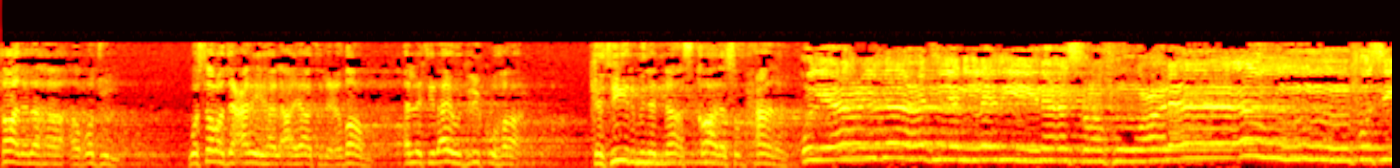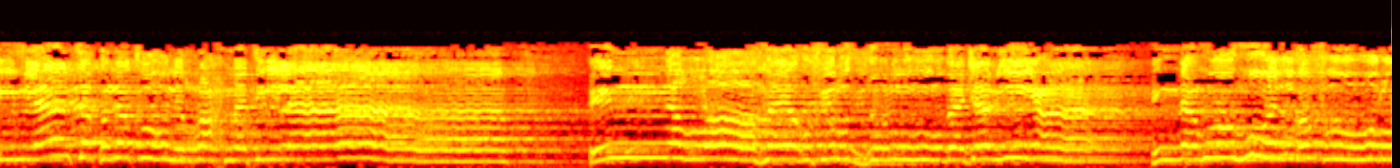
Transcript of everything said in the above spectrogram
قال لها الرجل وسرد عليها الآيات العظام التي لا يدركها كثير من الناس قال سبحانه. قل يا عبادي الذين أسرفوا على أنفسهم لا تقنطوا من رحمة الله. إن الله يغفر الذنوب جميعا. إنه هو الغفور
